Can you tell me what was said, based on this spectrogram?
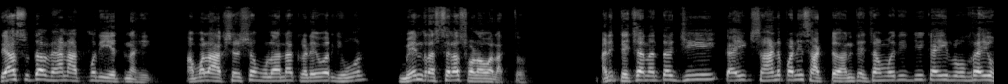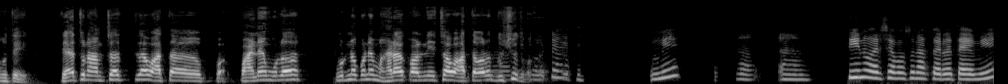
त्या सुद्धा व्हॅन आतमध्ये येत नाही. आम्हाला अक्षरशः मुलांना कडेवर घेऊन मेन रस्त्याला सोडावं लागतं. आणि त्याच्यानंतर जी काही सांडपाणी साठतं आणि त्याच्यामध्ये जी काही रोगराई होते त्यातून आमच्यातलं वाता पाण्यामुळं पूर्णपणे म्हाडा कॉलनीचं वातावरण दूषित होतं. मी तीन वर्षापासून करत आहे मी.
